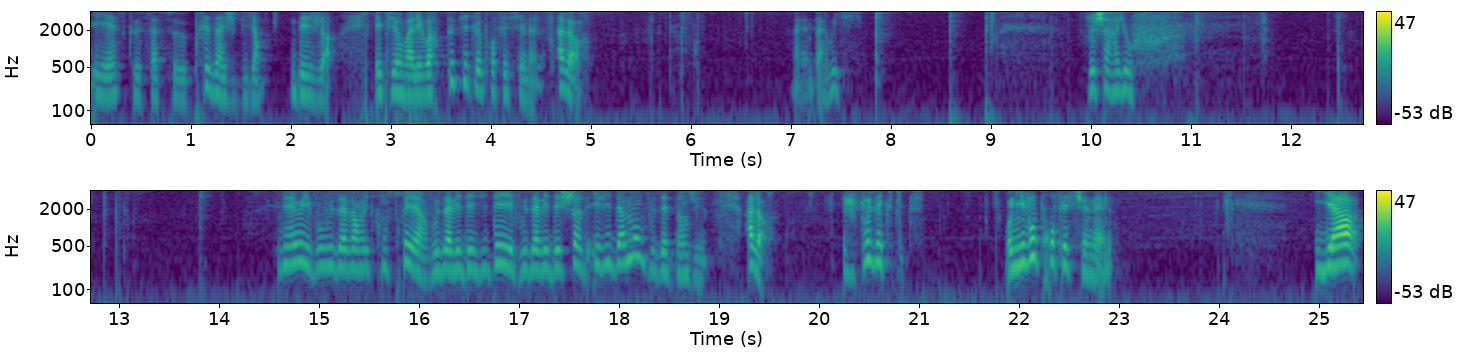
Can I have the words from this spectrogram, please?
et est-ce que ça se présage bien déjà? Et puis on va aller voir tout de suite le professionnel. Alors, eh ben oui, le chariot. Eh oui, vous, vous avez envie de construire, vous avez des idées, vous avez des choses. Évidemment, vous êtes dans une. Alors, je vous explique. Au niveau professionnel, il y a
